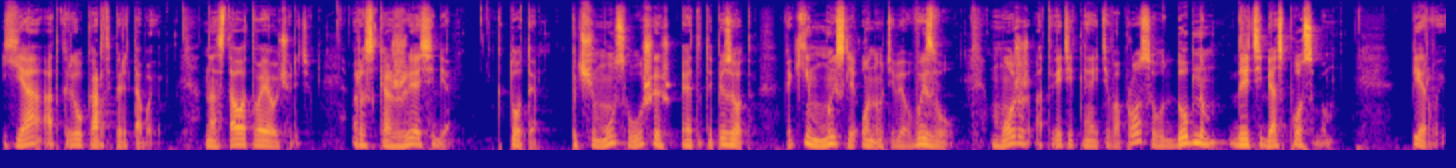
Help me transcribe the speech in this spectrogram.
Я открыл карты перед тобой. Настала твоя очередь. Расскажи о себе. Кто ты? Почему слушаешь этот эпизод? Какие мысли он у тебя вызвал? Можешь ответить на эти вопросы удобным для тебя способом. Первый.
